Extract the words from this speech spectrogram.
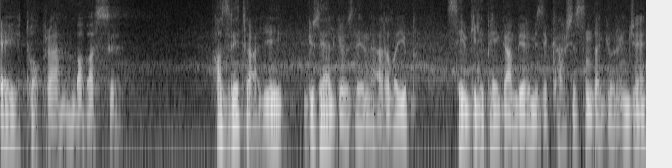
ey toprağın babası. Hazreti Ali güzel gözlerini aralayıp sevgili peygamberimizi karşısında görünce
